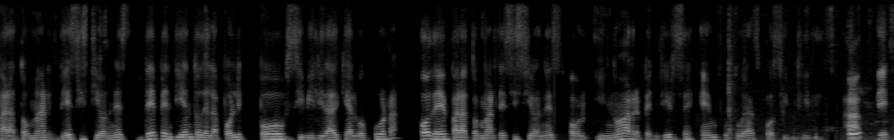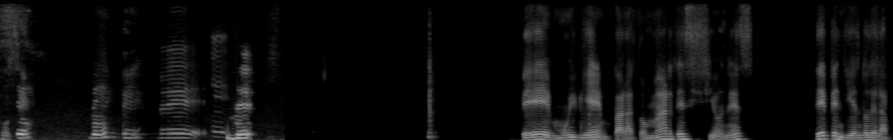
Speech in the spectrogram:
para tomar decisiones dependiendo de la posibilidad que algo ocurra. O D, para tomar decisiones o- y no arrepentirse en futuras posibilidades. A, B o C. C. B. B. B. B, muy bien, para tomar decisiones dependiendo de la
